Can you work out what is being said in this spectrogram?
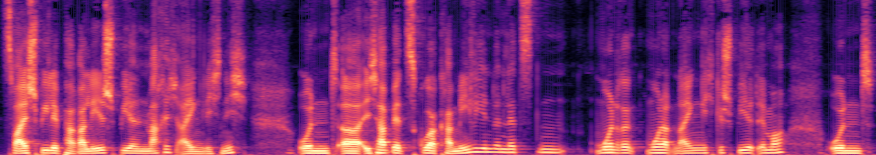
zwei Spiele parallel spielen mache ich eigentlich nicht. Und äh, ich habe jetzt Guacamele in den letzten Monaten, Monaten eigentlich gespielt immer. Und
